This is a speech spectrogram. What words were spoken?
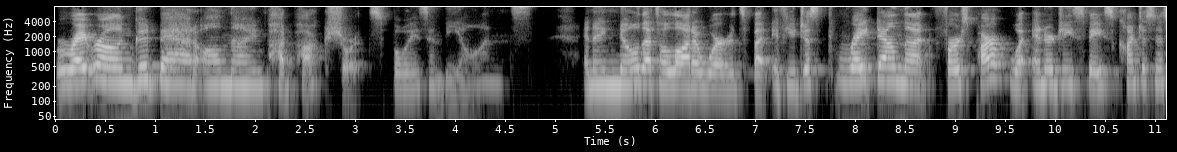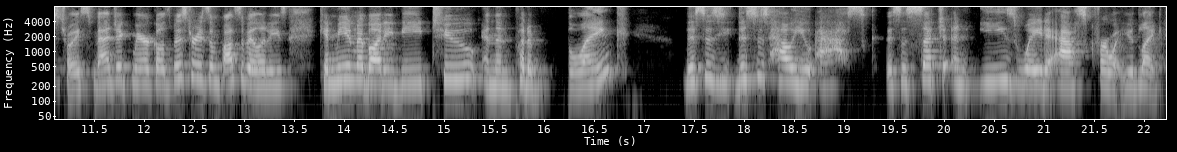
Right, wrong, good, bad, all nine podpoc shorts, boys and beyonds. And I know that's a lot of words, but if you just write down that first part, what energy, space, consciousness, choice, magic, miracles, mysteries, and possibilities can me and my body be to, and then put a blank. This is this is how you ask. This is such an ease way to ask for what you'd like.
